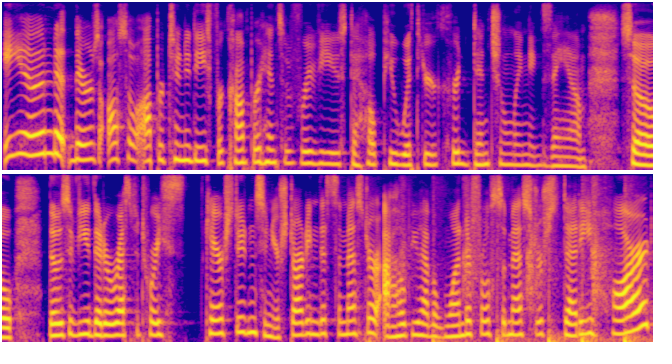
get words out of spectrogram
And there's also opportunities for comprehensive reviews to help you with your credentialing exam. So, those of you that are respiratory care students and you're starting this semester, I hope you have a wonderful semester. Study hard,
